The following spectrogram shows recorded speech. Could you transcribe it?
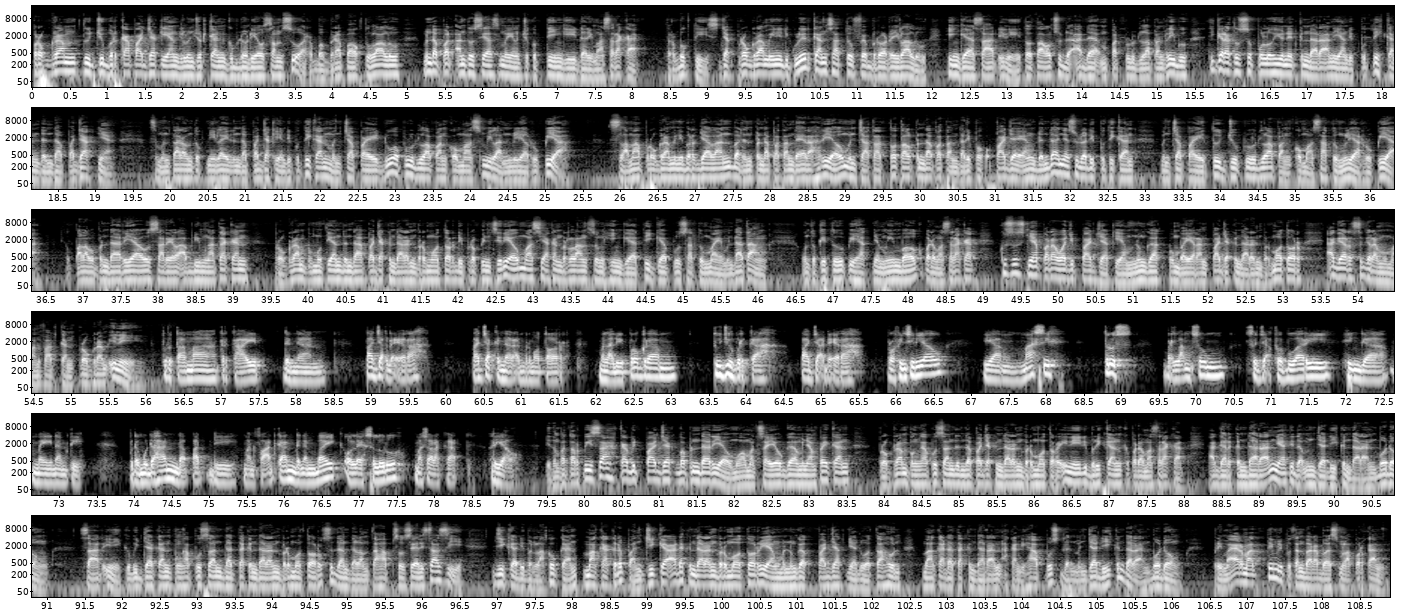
Program tujuh berkah pajak yang diluncurkan Gubernur Riau Samsuar beberapa waktu lalu mendapat antusiasme yang cukup tinggi dari masyarakat. Terbukti sejak program ini digulirkan 1 Februari lalu hingga saat ini total sudah ada 48.310 unit kendaraan yang diputihkan denda pajaknya. Sementara untuk nilai denda pajak yang diputihkan mencapai 28,9 miliar rupiah. Selama program ini berjalan, Badan Pendapatan Daerah Riau mencatat total pendapatan dari pokok pajak yang dendanya sudah diputihkan mencapai 78,1 miliar rupiah. Kepala Bapenda Riau Saril Abdi mengatakan, program pemutihan denda pajak kendaraan bermotor di Provinsi Riau masih akan berlangsung hingga 31 Mei mendatang. Untuk itu, pihaknya mengimbau kepada masyarakat, khususnya para wajib pajak yang menunggak pembayaran pajak kendaraan bermotor, agar segera memanfaatkan program ini. Terutama terkait dengan pajak daerah, pajak kendaraan bermotor, melalui program tujuh berkah pajak daerah Provinsi Riau yang masih terus berlangsung sejak Februari hingga Mei nanti mudah-mudahan dapat dimanfaatkan dengan baik oleh seluruh masyarakat Riau. Di tempat terpisah, Kabit Pajak Bapenda Riau Muhammad Sayoga menyampaikan program penghapusan denda pajak kendaraan bermotor ini diberikan kepada masyarakat agar kendaraannya tidak menjadi kendaraan bodong. Saat ini kebijakan penghapusan data kendaraan bermotor sedang dalam tahap sosialisasi. Jika diberlakukan, maka ke depan jika ada kendaraan bermotor yang menunggak pajaknya dua tahun, maka data kendaraan akan dihapus dan menjadi kendaraan bodong. Prima Ermat, Tim Liputan Barabas melaporkan.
